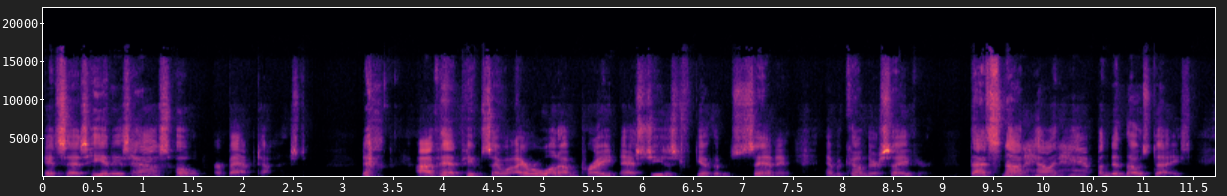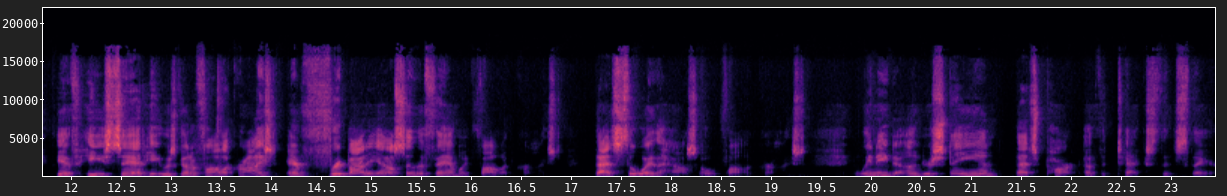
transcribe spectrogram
It says he and his household are baptized. Now, I've had people say, well, every one of them prayed and asked Jesus to forgive them sin and, and become their Savior. That's not how it happened in those days. If he said he was going to follow Christ, everybody else in the family followed Christ. That's the way the household followed Christ we need to understand that's part of the text that's there.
